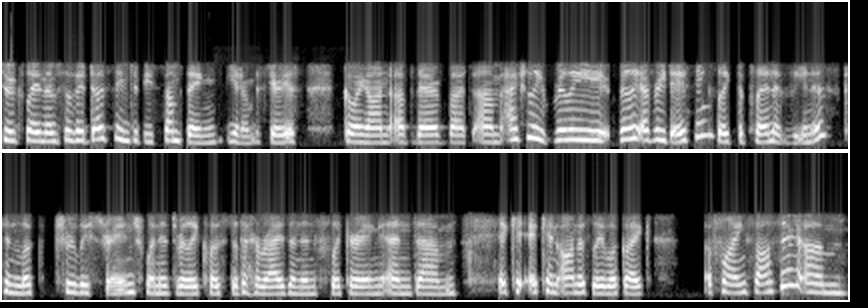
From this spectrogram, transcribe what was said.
to explain them. So there does seem to be something, you know, mysterious going on up there. But um, actually, really, really everyday things like the planet Venus can look truly strange when it's really close to the horizon and flickering, and um, it can, it can honestly look like a flying saucer, um,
